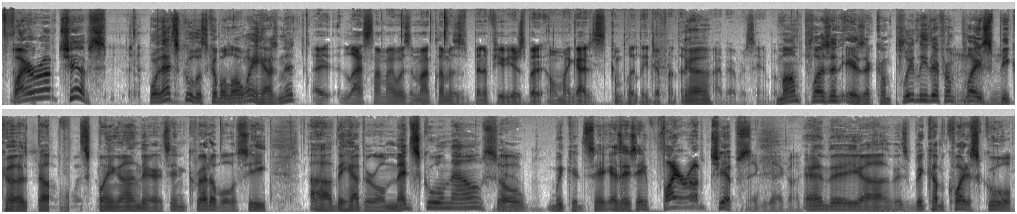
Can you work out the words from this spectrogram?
Fire up chips. Boy, that school has come a long way, hasn't it? I, last time I was in Mount Clemens it's been a few years, but oh my God, it's completely different than Yeah. I've ever seen it before. Mount Pleasant is a completely different place Mm-hmm. because of what's going on there. It's incredible to see. Uh, they have their own med school now, so we could say, as they say, fire up chips. Exactly. And they uh, it's become quite a school.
